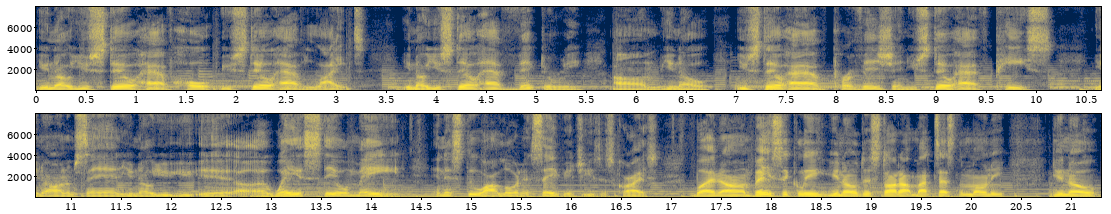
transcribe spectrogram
you know, you still have hope, you still have light, you know, you still have victory, um, you know, you still have provision, you still have peace. You know what I'm saying? You know, you you a way is still made, and it's through our Lord and Savior Jesus Christ. But um, basically, you know, to start out my testimony, you know,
